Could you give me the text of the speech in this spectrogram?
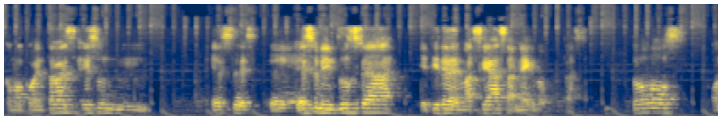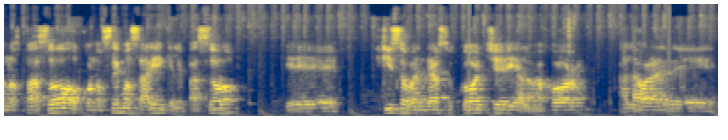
como comentaba, es, un, es, este, es una industria que tiene demasiadas anécdotas. Todos o nos pasó o conocemos a alguien que le pasó que quiso vender su coche y a lo mejor a la hora de,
